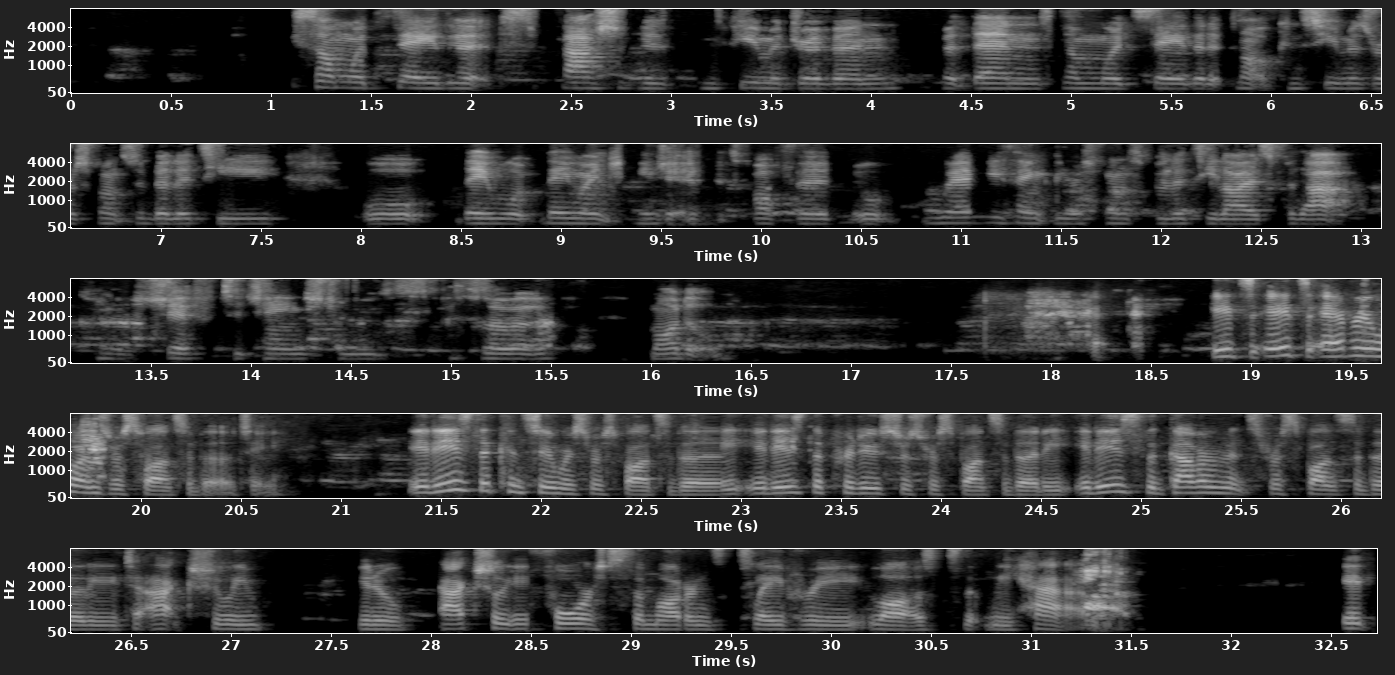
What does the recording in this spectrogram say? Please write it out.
some would say that fashion is consumer driven but then some would say that it's not a consumer's responsibility or they won't they won't change it if it's offered or where do you think the responsibility lies for that kind of shift to change towards a slower model? It's it's everyone's responsibility. It is the consumer's responsibility. It is the producer's responsibility. It is the government's responsibility to actually you know actually enforce the modern slavery laws that we have. It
